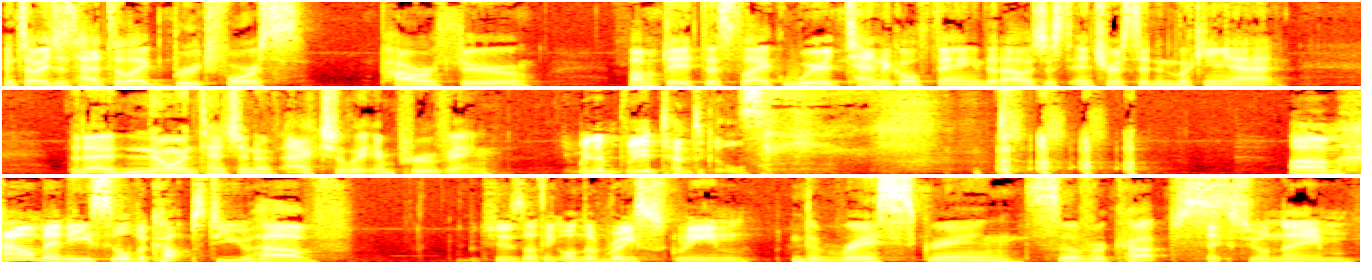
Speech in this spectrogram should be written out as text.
And so I just had to like brute force power through, update this like weird tentacle thing that I was just interested in looking at, that I had no intention of actually improving. I mean, weird tentacles. um, how many silver cups do you have? Which is, I think, on the race screen The race screen, silver cups. next to your name.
